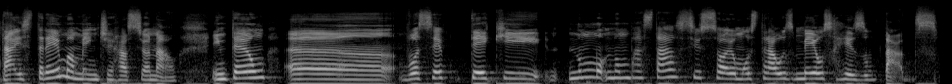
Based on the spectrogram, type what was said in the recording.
Tá? Extremamente racional. Então, uh, você ter que. Não, não bastasse só eu mostrar os meus resultados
